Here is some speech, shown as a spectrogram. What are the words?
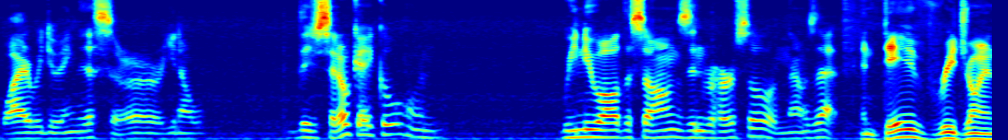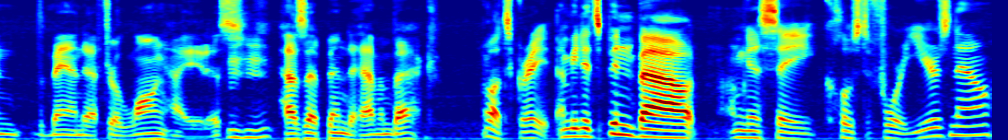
"Why are we doing this?" Or you know, they just said, "Okay, cool." And we knew all the songs in rehearsal, and that was that. and Dave rejoined the band after a long hiatus. Mm-hmm. How's that been to have him back? Well, it's great. I mean, it's been about I'm gonna say close to four years now,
